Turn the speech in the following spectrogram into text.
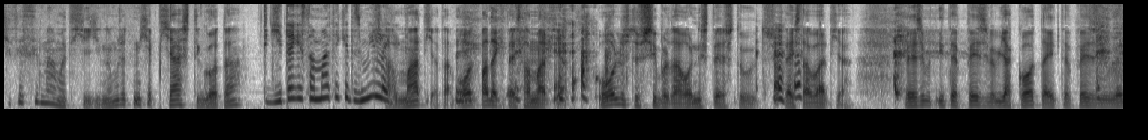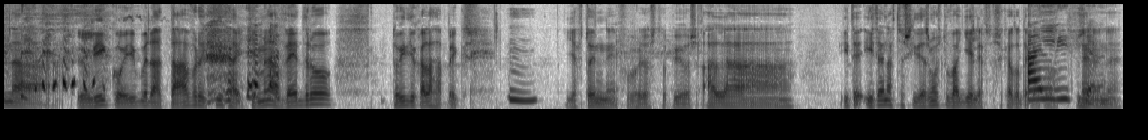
Και δεν θυμάμαι τι είχε γίνει. Νομίζω ότι την είχε πιάσει την κότα Την κοίταγε στα μάτια και της στα μίλαγε. μάτια. Τα, ό, πάντα κοιτάει στα μάτια. Όλους τους συμπροταγωνιστές του τους κοιτάει στα μάτια. Παίζει, είτε παίζει με μια κότα, είτε παίζει με ένα λύκο ή με ένα τάβρο. Εκεί θα, και με ένα δέντρο το ίδιο καλά θα παίξει. Γι' αυτό είναι φοβερός το Αλλά ήταν, ήταν αυτοσχεδιασμός του Βαγγέλη αυτός 100%. Αλήθεια. Ναι, ναι, ναι.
